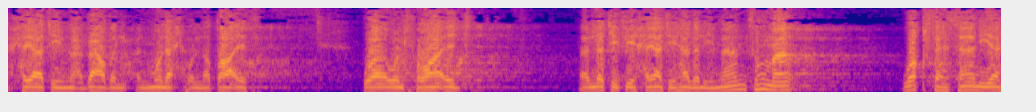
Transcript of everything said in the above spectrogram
لحياته مع بعض الملح واللطائف والفوائد التي في حياة هذا الإمام ثم وقفة ثانية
